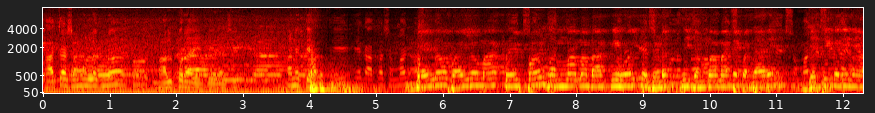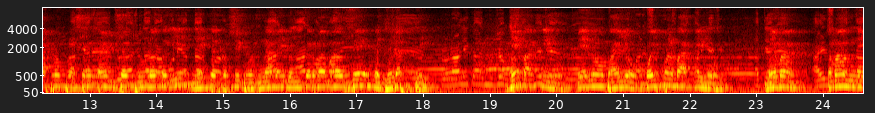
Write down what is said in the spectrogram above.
સાચા સમૂહ લગ્ન તો ભાલપરાએ કર્યા છે. અને ત્યારથી આખા સમાજ બહેનો ભાઈઓમાં કોઈ પણ જમવામાં બાકી હોય તો ઝડપથી જમવા માટે પધારે જેથી કરીને આપણો પ્રસંગ ટાઈમસર પૂર્ણ કરીએ નહીતર પછી ભોજનાલય બંધ કરવામાં આવશે એટલે ઝડપથી. જે બાકી હોય બહેનો ભાઈઓ કોઈ પણ બાકી હોય મહેમાન તમામને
